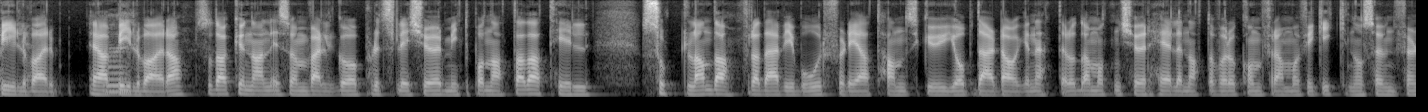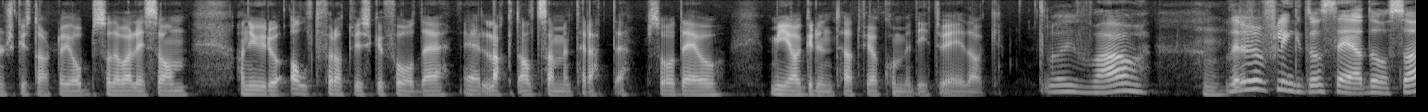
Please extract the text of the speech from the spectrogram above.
bilvar, ja, bilvarer. Så da kunne han liksom velge å plutselig kjøre midt på natta da, til Sortland, da, fra der vi bor, fordi at han skulle jobbe der dagen etter. Og da måtte han kjøre hele natta for å komme fram, og fikk ikke noe søvn før han skulle starte å jobbe. Så det var liksom Han gjorde jo alt for at vi skulle få det eh, lagt alt sammen til rette. Så det er jo mye av grunnen til at vi har kommet dit vi er i dag. Oi, wow. Mm. Dere er så flinke til å se det også.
